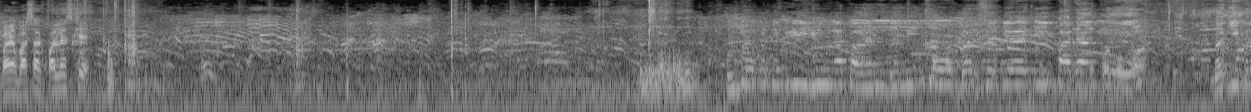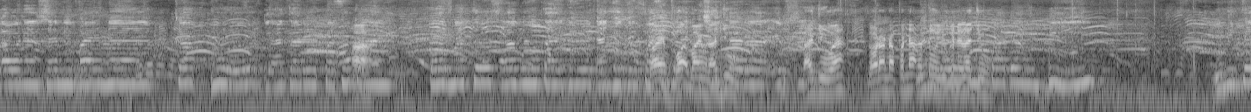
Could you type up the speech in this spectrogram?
Bayang basah kepala sikit. Untuk kategori U8 diminta bersedia di padang A bagi perlawanan semifinal Cup 2 di antara pasukan Permata Selangor Tiger dan juga Baik, buat pasukan baik laju. Citara FC. Laju eh. Diorang dah penat betul you kena laju. Padang B diminta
